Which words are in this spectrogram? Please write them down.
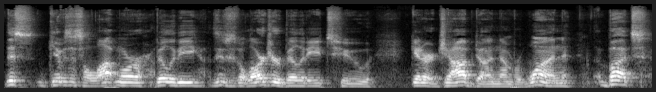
This gives us a lot more ability, this is a larger ability to get our job done, number one, but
